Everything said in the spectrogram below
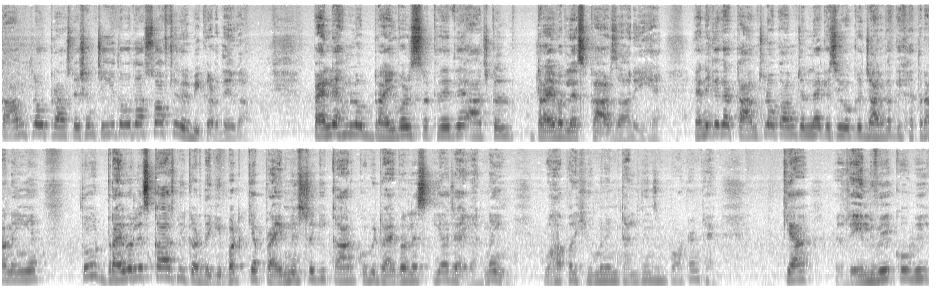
काम चलाओ ट्रांसलेशन चाहिए तो वो सॉफ्टवेयर भी कर देगा। पहले हम लोग ड्राइवर्स रख रहे थे आजकल ड्राइवरलेस कार्स आ रही हैं। यानी कि अगर काम चलाओ काम चल रहा है, किसी को कोई जान का कि खतरा नहीं है तो ड्राइवरलेस कार्स भी कर देगी। बट क्या प्राइम मिनिस्टर की कार को भी ड्राइवरलेस किया जाएगा? नहीं। वहाँ पर ह्यूमन इंटेलिजेंस इंपॉर्टेंट है। क्या रेलवे को भी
